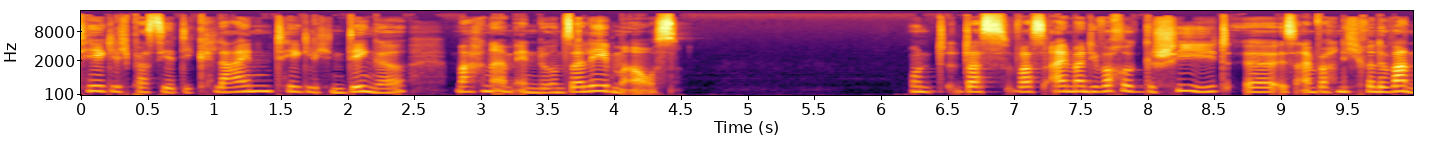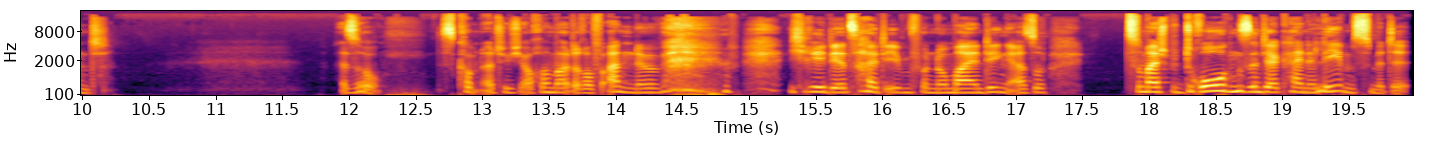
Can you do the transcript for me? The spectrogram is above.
täglich passiert. Die kleinen täglichen Dinge machen am Ende unser Leben aus. Und das, was einmal die Woche geschieht, äh, ist einfach nicht relevant. Also, es kommt natürlich auch immer darauf an. Ne? Ich rede jetzt halt eben von normalen Dingen. Also, zum Beispiel Drogen sind ja keine Lebensmittel.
